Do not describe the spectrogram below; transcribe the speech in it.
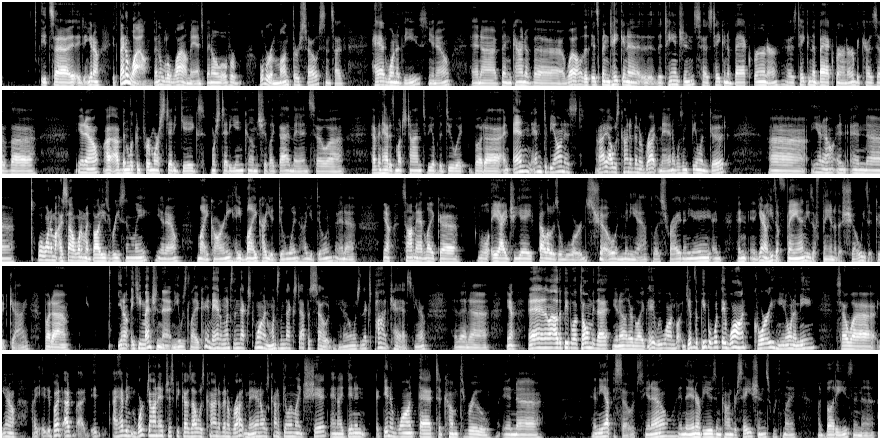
It's uh it, you know it's been a while, been a little while, man. It's been over over a month or so since I've had one of these, you know and I've been kind of uh, well. It's been taken a the tangents has taken a back burner has taken the back burner because of uh, you know I, have been looking for more steady gigs, more steady income, shit like that, man. So uh, haven't had as much time to be able to do it. But uh, and and and to be honest, I, I was kind of in a rut, man. I wasn't feeling good. Uh, you know, and and uh, well, one of my I saw one of my buddies recently. You know Mike Arney. Hey, Mike, how you doing? How you doing? And uh, you know, so I'm at like a little AIGA Fellows Awards show in Minneapolis, right? And he and, and and you know he's a fan. He's a fan of the show. He's a good guy. But uh, you know, he mentioned that, and he was like, "Hey, man, when's the next one? When's the next episode? You know, when's the next podcast? You know." And then, uh, yeah, and a lot of other people have told me that, you know, they're like, hey, we want, give the people what they want, Corey, you know what I mean? So, uh, you know, I, it, but I, it, I haven't worked on it just because I was kind of in a rut, man. I was kind of feeling like shit, and I didn't, I didn't want that to come through in, uh, in the episodes, you know, in the interviews and conversations with my, my buddies and, uh,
